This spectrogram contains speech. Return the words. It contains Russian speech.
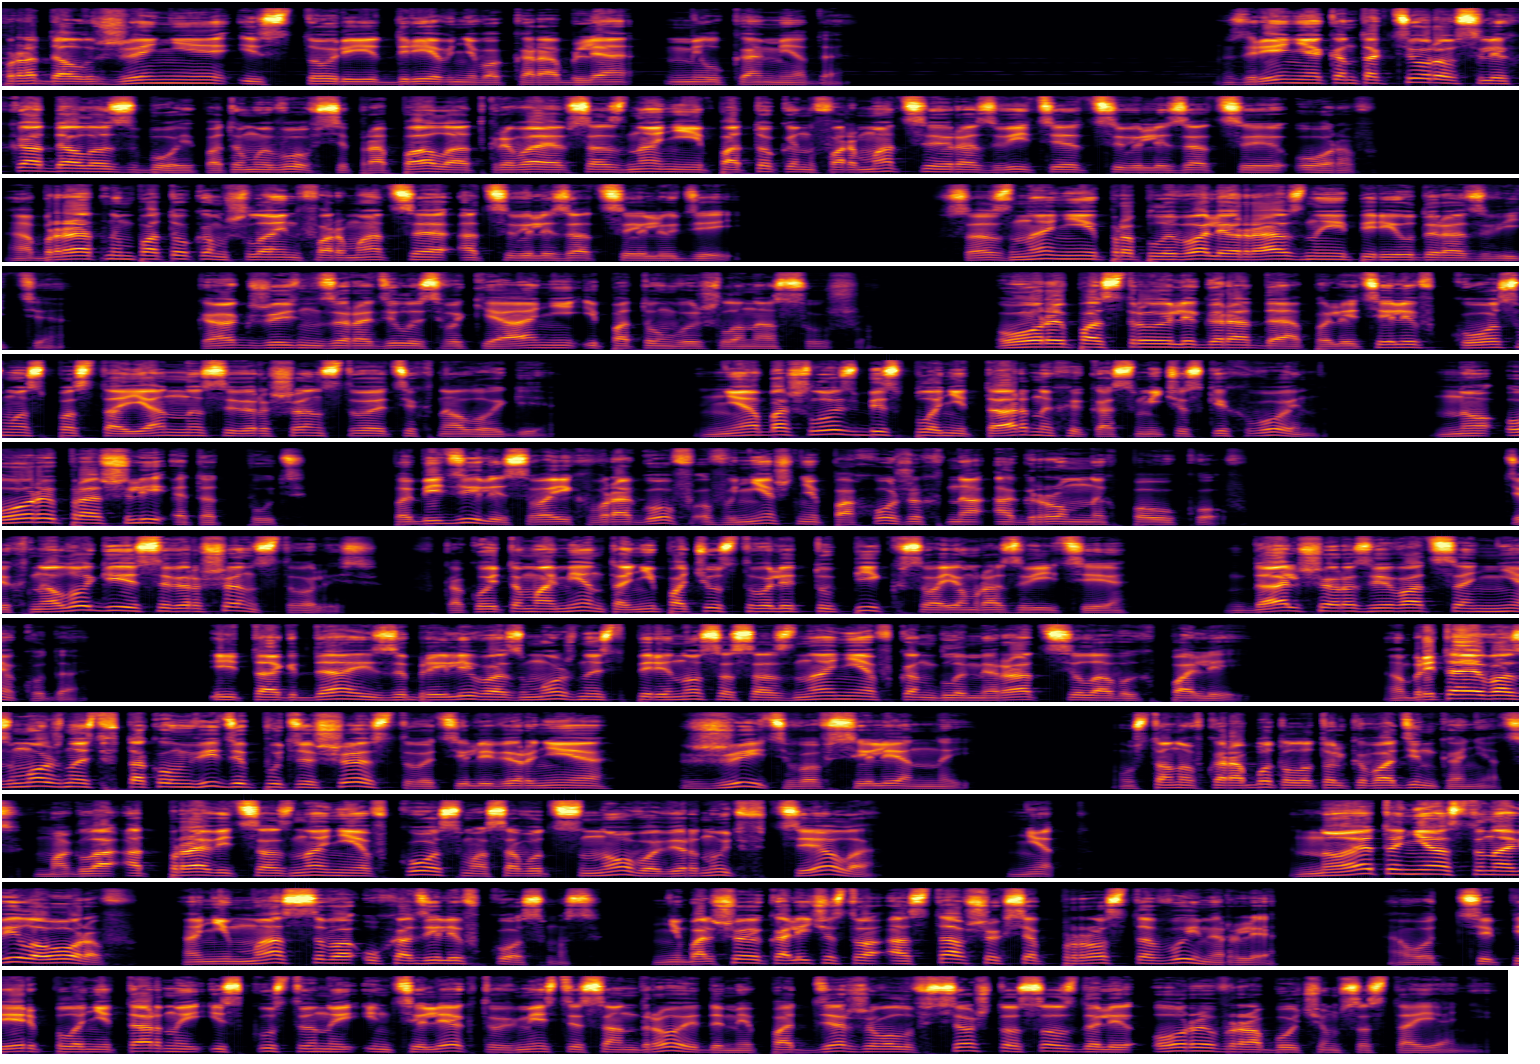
Продолжение истории древнего корабля Мелкомеда. Зрение контактеров слегка дало сбой, потом и вовсе пропало, открывая в сознании поток информации развития цивилизации оров. Обратным потоком шла информация о цивилизации людей. В сознании проплывали разные периоды развития. Как жизнь зародилась в океане и потом вышла на сушу. Оры построили города, полетели в космос, постоянно совершенствуя технологии. Не обошлось без планетарных и космических войн. Но Оры прошли этот путь, победили своих врагов, внешне похожих на огромных пауков. Технологии совершенствовались. В какой-то момент они почувствовали тупик в своем развитии. Дальше развиваться некуда. И тогда изобрели возможность переноса сознания в конгломерат силовых полей. Обретая возможность в таком виде путешествовать, или вернее, жить во Вселенной. Установка работала только в один конец. Могла отправить сознание в космос, а вот снова вернуть в тело? Нет. Но это не остановило оров. Они массово уходили в космос. Небольшое количество оставшихся просто вымерли, а вот теперь планетарный искусственный интеллект вместе с андроидами поддерживал все, что создали Оры в рабочем состоянии.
